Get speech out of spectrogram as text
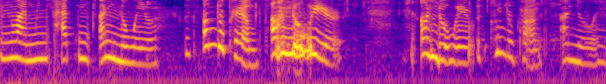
no, I mean Captain Underwear. It's underpants. Underwear. It's underwear. It's underpants. Underwear.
